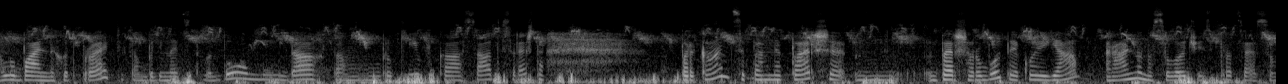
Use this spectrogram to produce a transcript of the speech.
глобальних от проєктів, там будівництво дому, дах, там бруківка, сад, все решта. Паркан це певне перше, перша робота, якою я реально насолоджуюсь процесом.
